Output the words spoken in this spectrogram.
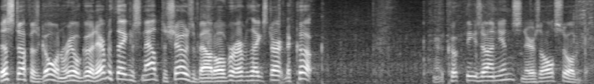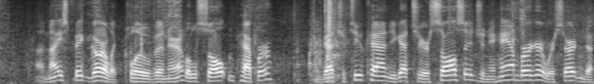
This stuff is going real good. Everything's now the show's about over, everything's starting to cook. I'm going to cook these onions, and there's also a, a nice big garlic clove in there, a little salt and pepper. You've got your two kind, you got your sausage and your hamburger. We're starting to,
